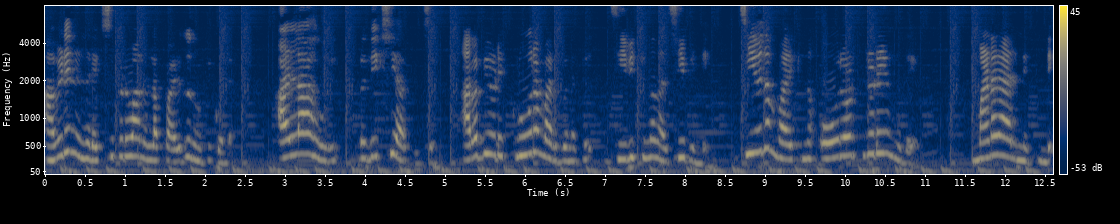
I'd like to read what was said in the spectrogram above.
അവിടെ നിന്ന് രക്ഷപ്പെടുവാനുള്ള പഴുതു നോക്കിക്കൊണ്ട് അള്ളാഹുവിൽ പ്രതീക്ഷയർപ്പിച്ച് അറബിയുടെ ക്രൂര മർദ്ദനത്തിൽ ജീവിക്കുന്ന നജീബിന്റെ ജീവിതം വായിക്കുന്ന ഓരോരുത്തരുടെയും ഹൃദയം മണലാരണ്യത്തിന്റെ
